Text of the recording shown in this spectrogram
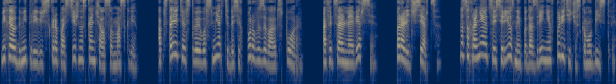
Михаил Дмитриевич скоропостижно скончался в Москве. Обстоятельства его смерти до сих пор вызывают споры. Официальная версия – паралич сердца, но сохраняются и серьезные подозрения в политическом убийстве.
